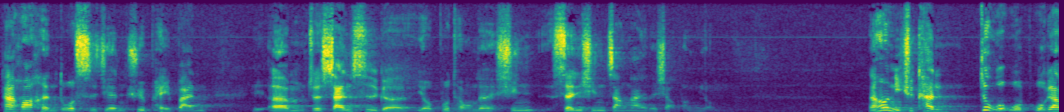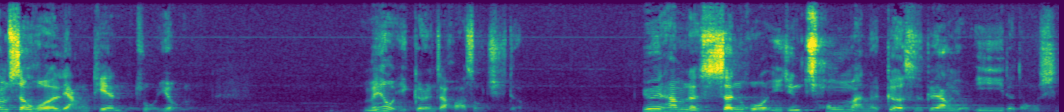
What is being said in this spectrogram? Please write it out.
她花很多时间去陪伴，嗯，就三四个有不同的心身心障碍的小朋友。然后你去看。就我我我跟他们生活了两天左右，没有一个人在划手机的，因为他们的生活已经充满了各式各样有意义的东西，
